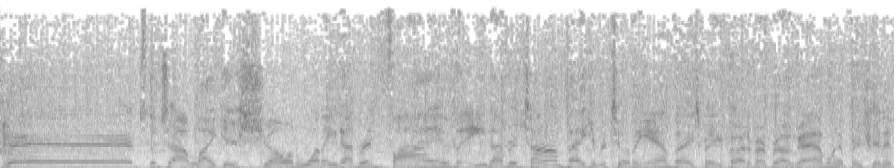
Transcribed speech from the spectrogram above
It's the Tom Leykis Show on 1-800-5800-TOM. Thank you for tuning in. Thanks for being part of our program. We appreciate it.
